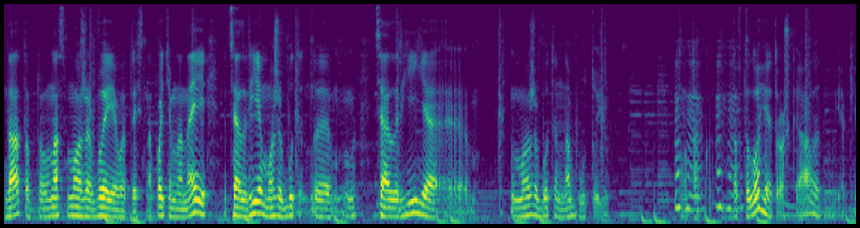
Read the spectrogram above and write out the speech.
да, тобто у нас може виявитись на потім на неї ця алергія може бути е, ця алергія е, може бути набутою. Мгм, Отак от. мгм. Тавтологія трошки, але ну як і.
